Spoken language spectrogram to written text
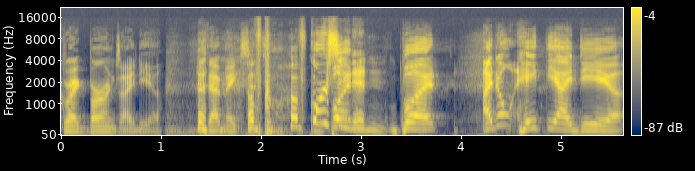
Greg Byrne's idea. If that makes sense. Of, of course he didn't. But I don't hate the idea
